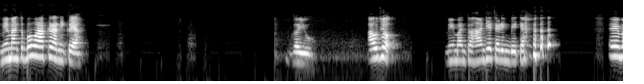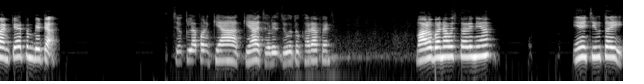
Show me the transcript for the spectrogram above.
મહેમાન તો બહુ આકરા નીકળ્યા. ગયું. આવજો. મહેમાન તો હાંડીએ ચડીને એ મહેમાન, ક્યાં તમે બેટા ચકલા પણ ક્યાં ક્યાં ચડે જો તો ખરા ફ્રેન્ડ તારે ન્યા? એ ચીવતાઈ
